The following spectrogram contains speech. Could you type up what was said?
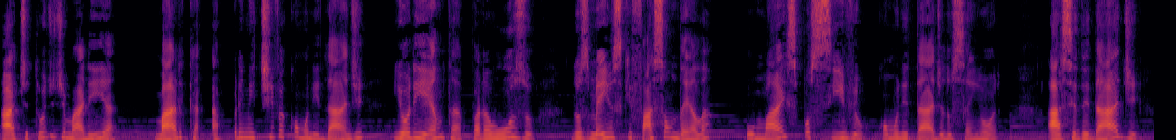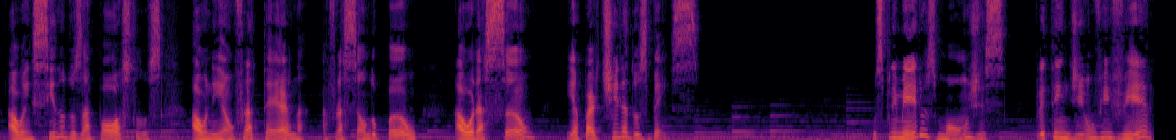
A atitude de Maria marca a primitiva comunidade e orienta para o uso dos meios que façam dela o mais possível comunidade do Senhor. A assiduidade ao ensino dos apóstolos, a união fraterna, a fração do pão, a oração e a partilha dos bens. Os primeiros monges pretendiam viver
